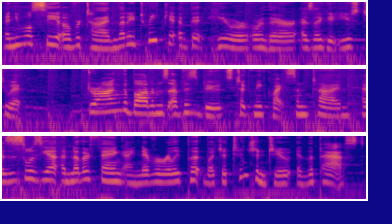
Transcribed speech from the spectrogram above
and you will see over time that I tweak it a bit here or there as I get used to it. Drawing the bottoms of his boots took me quite some time, as this was yet another thing I never really put much attention to in the past.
